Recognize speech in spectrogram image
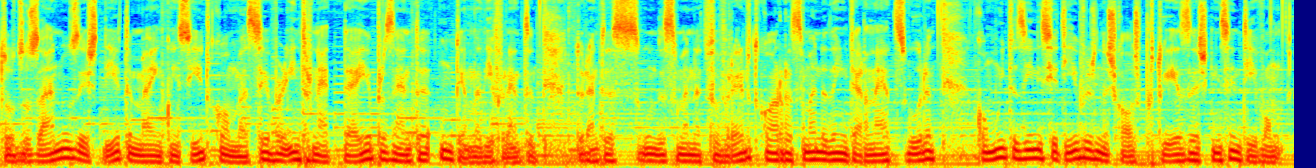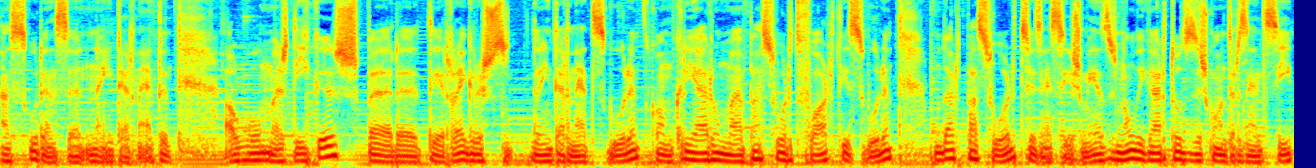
Todos os anos, este dia, também conhecido como a Saver Internet Day, apresenta um tema diferente. Durante a segunda semana de fevereiro decorre a Semana da Internet Segura, com muitas iniciativas nas escolas portuguesas que incentivam a segurança na internet. Algumas dicas para ter regras da internet segura, como criar uma password forte e segura, mudar de password 6 em 6 meses, não ligar todas as contas entre si,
